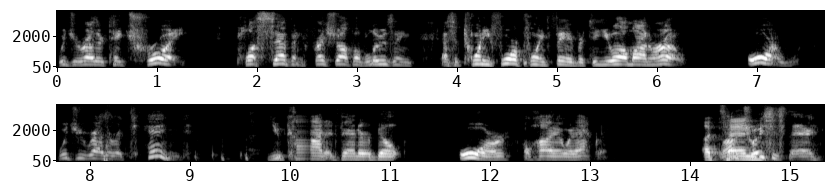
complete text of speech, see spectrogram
would you rather take Troy plus seven, fresh off of losing as a 24 point favorite to UL Monroe, or would you rather attend UConn at Vanderbilt or Ohio at Akron? A lot of Attend, choices there.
